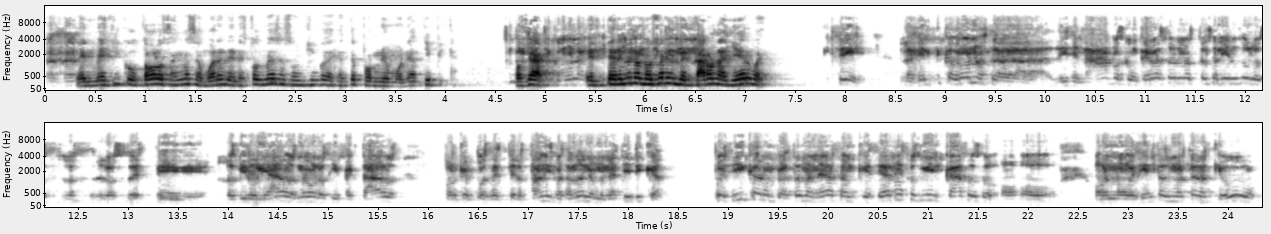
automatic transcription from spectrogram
Ajá. En México todos los años se mueren en estos meses un chingo de gente por neumonía típica. O sea, el término no se lo inventaron ayer, güey. Sí, la gente cabrón, sea, dicen, ah, pues con qué razón no están saliendo los, los, los, este, los viruleados, ¿no? Los infectados, porque pues este, lo están disfrazando de neumonía típica. Pues sí, cabrón, pero de todas maneras, aunque sean esos mil casos o, o, o, o 900 muertes las que hubo,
